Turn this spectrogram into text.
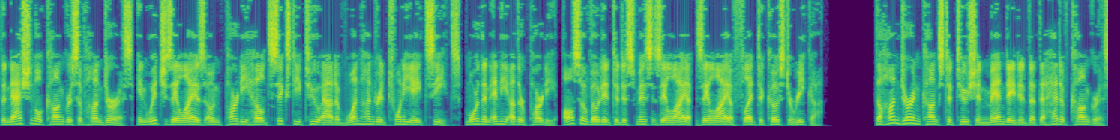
the National Congress of Honduras in which Zelaya's own party held 62 out of 128 seats, more than any other party, also voted to dismiss Zelaya. Zelaya fled to Costa Rica. The Honduran constitution mandated that the head of Congress,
